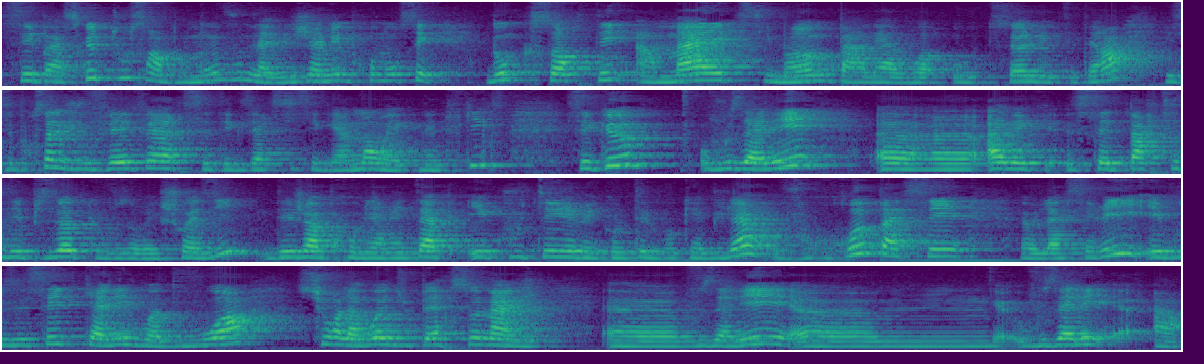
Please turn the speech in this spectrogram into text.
c'est parce que tout simplement, vous ne l'avez jamais prononcé. Donc, sortez un maximum, parlez à voix haute, seule, etc. Et c'est pour ça que je vous fais faire cet exercice également avec Netflix. C'est que vous allez, euh, avec cette partie d'épisode que vous aurez choisi, déjà première étape, écouter, récolter le vocabulaire, vous repassez euh, la série et vous essayez de caler votre voix sur la voix du personnage. Euh, vous allez, vous allez, ah,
